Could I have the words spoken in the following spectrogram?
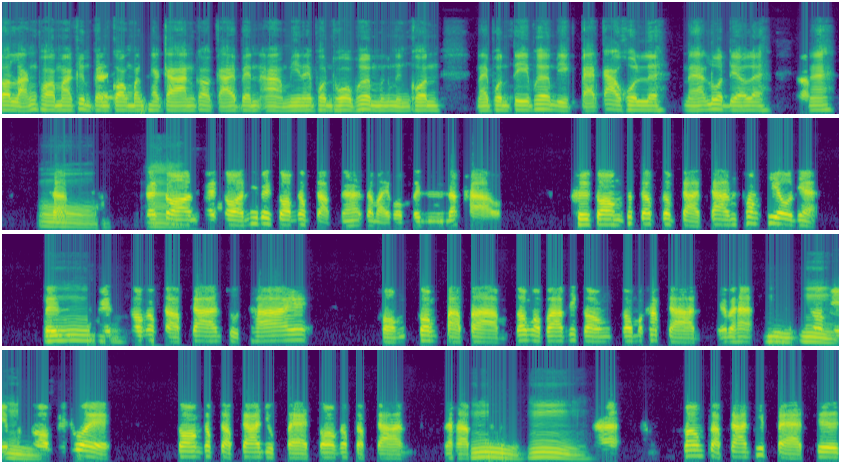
ตอนหลังพอมาขึ้นเป็ใชน่กองบัญชาการก็กลายเป็นอ่ามีนายพลโทเพิ่มอีก1คนนายพลตรีเพิ่มอีก8-9คนเลยนะครับรวดเดียวเลยครับนะโอ้ครับแต่อาก่อนแต่ก่อนนี่เป็นกองกำกับนะครับสมัยผมเป็นนักข่าว คือกองกำกับกำกับการท่องเที่ยวเนี่ยอืเป็นเป็นมกองกำกับการสุดท้ายของกองปราบปรามกองปราบปรามนี่กองกองบังคับการใช่ไหมครับอืก็มมีๆประกๆอบไปด้วย กองกำกับการอยู่แปดกองกำกับการ นะครับ อืมอืมกองกำกับการที่แปดคือ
